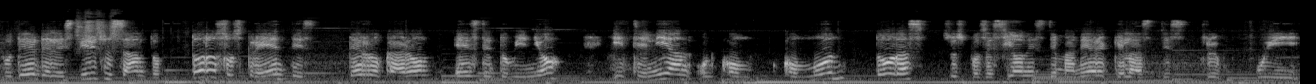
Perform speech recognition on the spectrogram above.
poder del Espíritu Santo, todos los creyentes derrocaron este dominio y tenían un com- común todas sus posesiones de manera que las distribui-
